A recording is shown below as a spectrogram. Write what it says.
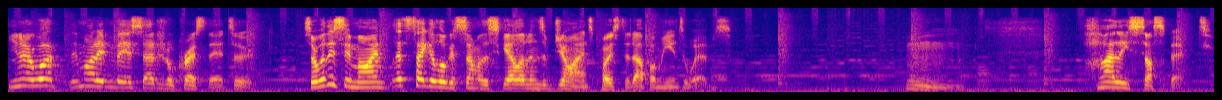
You know what? There might even be a sagittal crest there too. So with this in mind, let's take a look at some of the skeletons of giants posted up on the interwebs. Hmm. Highly suspect.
